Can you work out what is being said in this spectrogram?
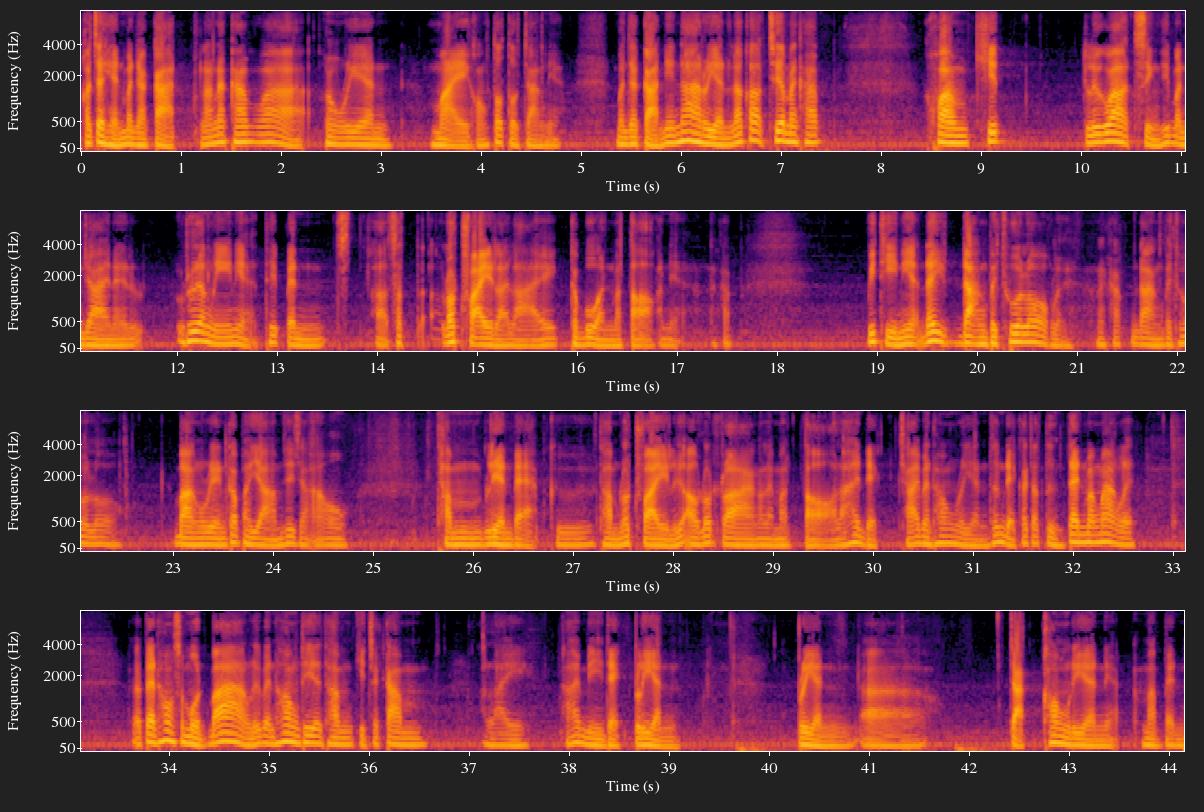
เขาจะเห็นบรรยากาศแล้วนะครับว่าโรงเรียนใหม่ของโตโตจังเนี่ยบรรยากาศนี่น่าเรียนแล้วก็เชื่อไหมครับ ความคิดหรือว่าสิ่งที่บรรยายในเรื่องนี้เนี่ยที่เป็นรถไฟหลาย ๆ กระบวนมาต่อกันเนี่ยนะครับ วิธีเนี้ได้ดังไปทั่วโลกเลยนะครับ ดังไปทั่วโลก บางโรงเรียนก็พยายามที่จะเอา ทำเรียนแบบคือทำรถไฟหรือเอารถรางอะไรมาต่อแล้วให้เด็กใช้เป็นห้องเรียน ซึ่งเด็กก็จะตื่นเต้นมาก ๆ เลยแต่เป็นห้องสมุดบ้าง หรือเป็นห้องที่จะทำกิจกรรมอะไรให้มีเด็กเปลี่ยนเปลี่ยนจากห้องเรียนเนี่ยมาเป็น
